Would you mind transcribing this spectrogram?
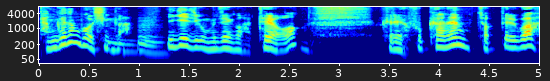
당근은 무엇인가? 음, 음. 이게 지금 문제인 것 같아요. 그래요. 북한은 적들과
